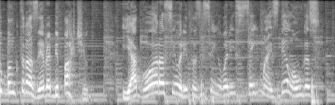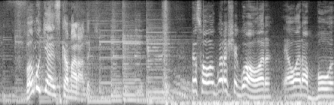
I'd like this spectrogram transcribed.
o banco traseiro é bipartido. E agora, senhoritas e senhores, sem mais delongas, vamos guiar esse camarada aqui. Pessoal, agora chegou a hora, é a hora boa.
